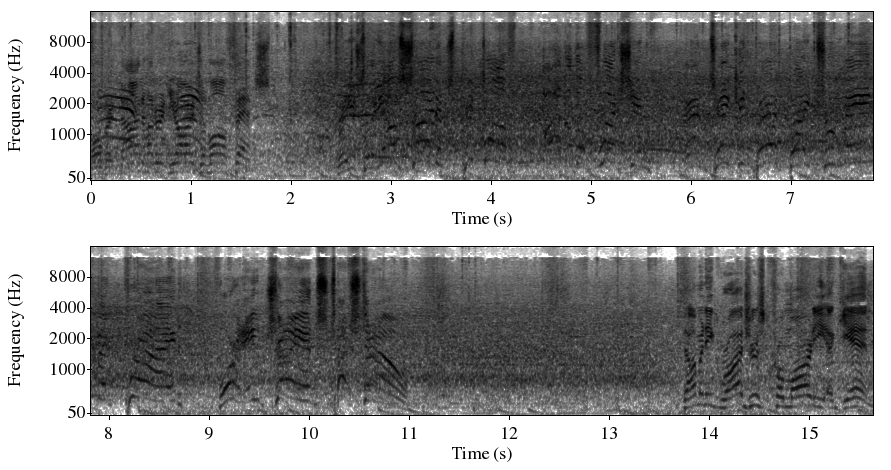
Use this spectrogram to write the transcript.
Over 900 yards of offense. To the Dominique Rodgers Cromartie again,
